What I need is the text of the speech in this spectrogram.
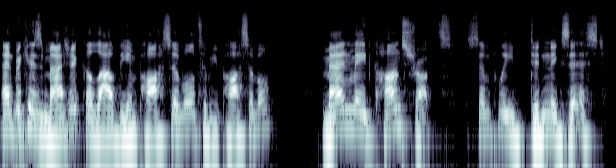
And because magic allowed the impossible to be possible, man made constructs simply didn't exist.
